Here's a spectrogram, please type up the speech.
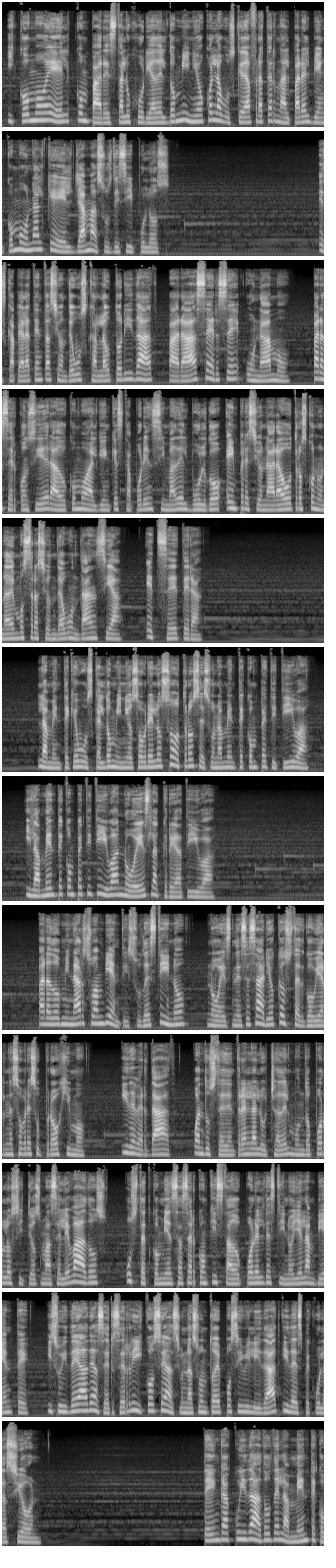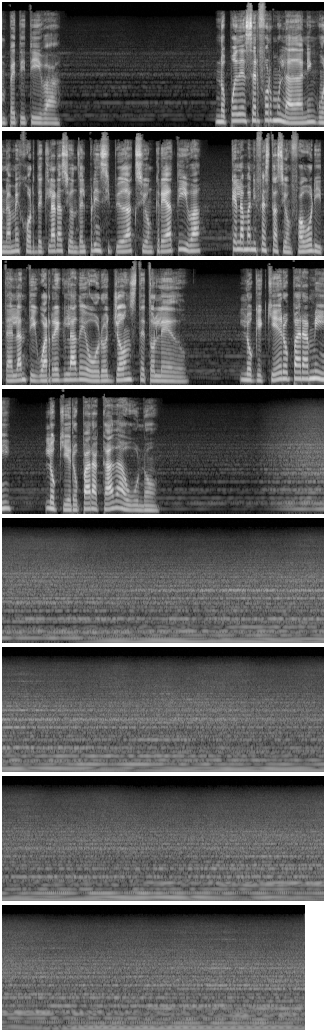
Y cómo él compara esta lujuria del dominio con la búsqueda fraternal para el bien común al que él llama a sus discípulos escape a la tentación de buscar la autoridad para hacerse un amo, para ser considerado como alguien que está por encima del vulgo e impresionar a otros con una demostración de abundancia, etc. La mente que busca el dominio sobre los otros es una mente competitiva, y la mente competitiva no es la creativa. Para dominar su ambiente y su destino, no es necesario que usted gobierne sobre su prójimo. Y de verdad, cuando usted entra en la lucha del mundo por los sitios más elevados, usted comienza a ser conquistado por el destino y el ambiente, y su idea de hacerse rico se hace un asunto de posibilidad y de especulación. Tenga cuidado de la mente competitiva. No puede ser formulada ninguna mejor declaración del principio de acción creativa que la manifestación favorita de la antigua regla de oro Jones de Toledo. Lo que quiero para mí, lo quiero para cada uno.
